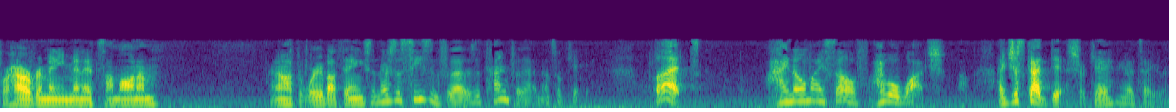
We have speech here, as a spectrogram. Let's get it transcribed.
for however many minutes I'm on them. I don't have to worry about things. And there's a season for that. There's a time for that, and that's okay. But I know myself. I will watch. I just got Dish, okay? I gotta tell you that.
